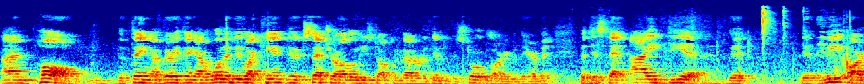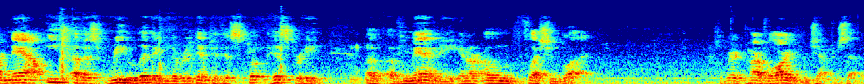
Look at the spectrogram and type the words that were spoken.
I'm Paul. The thing, the very thing I want to do, I can't do, etc. Although he's talking about a redemptive historical argument there, but but it's that idea that that we are now each of us reliving the redemptive histo- history of, of humanity in our own flesh and blood. It's a very powerful argument in chapter seven,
